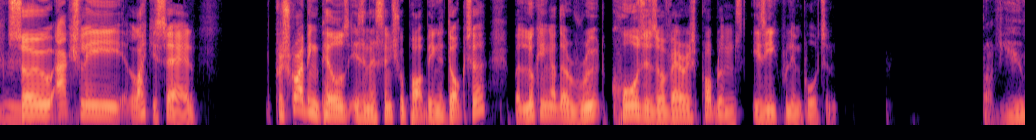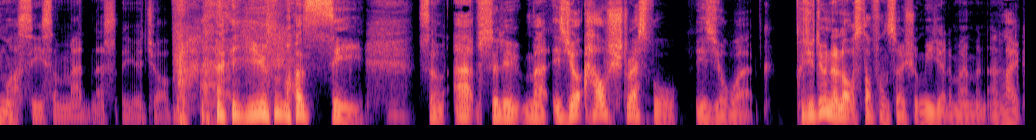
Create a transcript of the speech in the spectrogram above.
Mm. So actually, like you said, prescribing pills is an essential part of being a doctor, but looking at the root causes of various problems is equally important. Bruv, you must see some madness at your job. you must see some absolute mad. Is your how stressful is your work? Because you're doing a lot of stuff on social media at the moment, and like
